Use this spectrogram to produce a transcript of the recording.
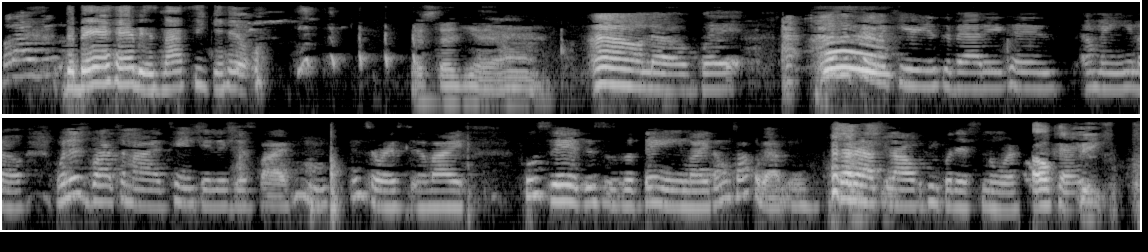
But I really. The bad habit is not seeking help. That's that, yeah. Um, I don't know, but I, I'm just kind of curious about it because, I mean, you know, when it's brought to my attention, it's just like, hmm, interesting. Like, who said this is a thing? Like, don't talk about me. Shout out to all the people that snore. Okay.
